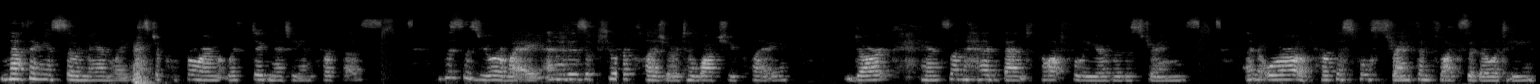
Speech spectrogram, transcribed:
Nothing is so manly as to perform with dignity and purpose. This is your way, and it is a pure pleasure to watch you play. Dark, handsome head bent thoughtfully over the strings, an aura of purposeful strength and flexibility,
